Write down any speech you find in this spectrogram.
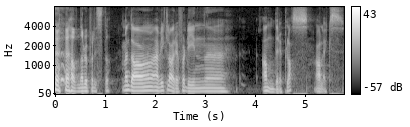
havna du på lista. Men da er vi klare for din uh, andreplass, Alex.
